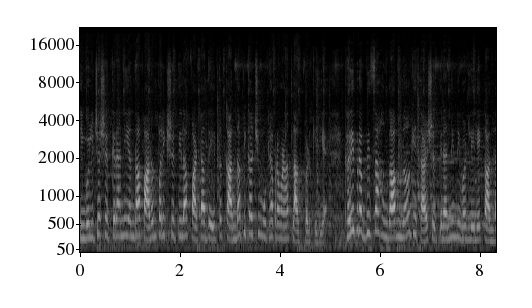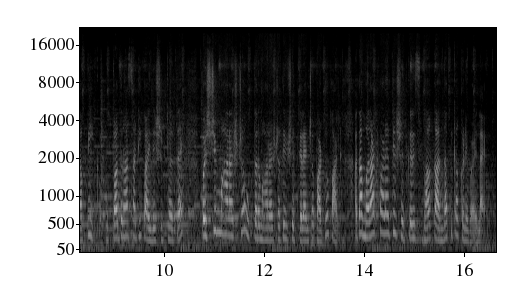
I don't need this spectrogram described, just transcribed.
हिंगोलीच्या शेतकऱ्यांनी यंदा पारंपरिक शेतीला फाटा देत कांदा पिकाची मोठ्या प्रमाणात लागवड केली आहे. खरीप रब्बीचा हंगाम न घेता शेतकऱ्यांनी निवडलेले कांदा पीक उत्पादनासाठी फायदेशीर ठरत आहे. पश्चिम महाराष्ट्र उत्तर महाराष्ट्रातील शेतकऱ्यांच्या पाठोपाठ. आता मराठवाड्यातील शेतकरी सुद्धा कांदा पिकाकडे वळला आहे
